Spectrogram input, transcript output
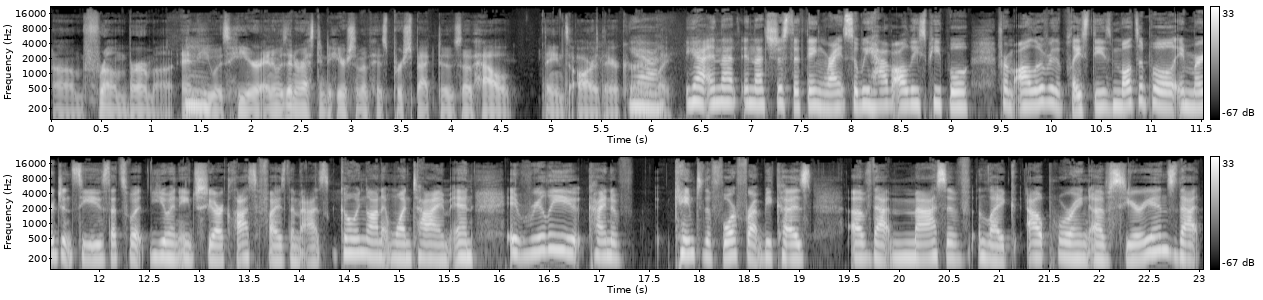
um, from Burma, and Mm. he was here, and it was interesting to hear some of his perspectives of how things are there currently. Yeah, yeah, and that and that's just the thing, right? So we have all these people from all over the place, these multiple emergencies. That's what UNHCR classifies them as going on at one time, and it really kind of came to the forefront because of that massive like outpouring of Syrians that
